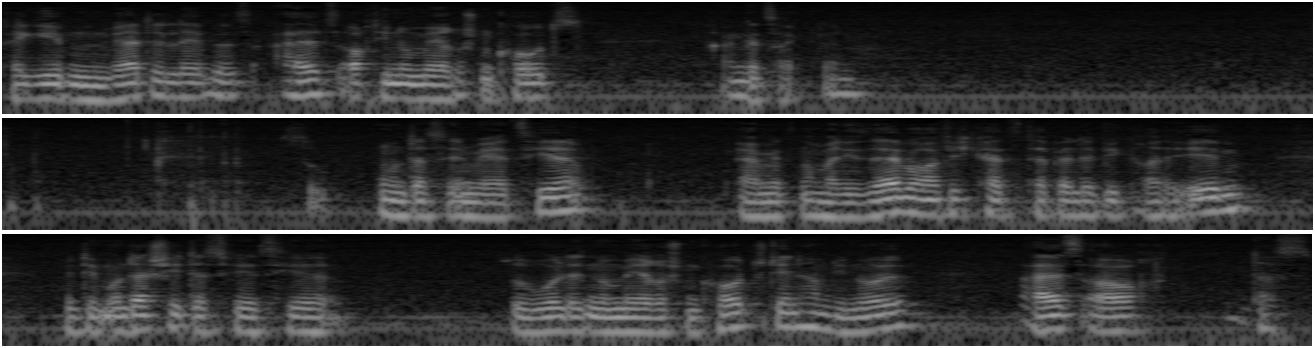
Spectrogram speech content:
vergebenen Wertelabels als auch die numerischen Codes angezeigt werden. So, und das sehen wir jetzt hier. Wir haben jetzt nochmal dieselbe Häufigkeitstabelle wie gerade eben, mit dem Unterschied, dass wir jetzt hier sowohl den numerischen Code stehen haben, die 0, als auch das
